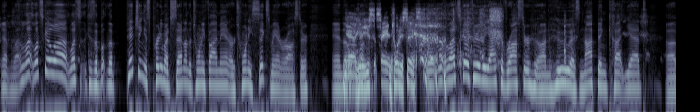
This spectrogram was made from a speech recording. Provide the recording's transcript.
Yeah, let, us go. Uh, let's because the the pitching is pretty much set on the twenty five man or twenty six man roster. And uh, yeah, I used to saying 26. let's go through the active roster on who has not been cut yet. Uh,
